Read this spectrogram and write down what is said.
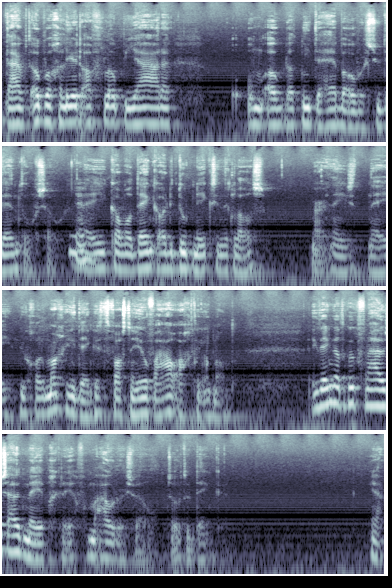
daar heb ik het ook wel geleerd de afgelopen jaren. Om ook dat niet te hebben over studenten of zo. Ja. Nee, je kan wel denken, oh, die doet niks in de klas. Maar nee, nee nu gewoon mag je niet denken. Er zit vast een heel verhaal achter iemand. Ik denk dat ik ook van huis uit mee heb gekregen. Van mijn ouders wel, zo te denken. Ja.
